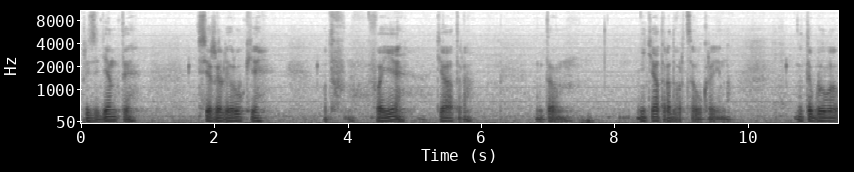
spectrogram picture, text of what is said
президенты, все жали руки. Вот фойе театра, это не театра, а Дворца Украина. Это было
